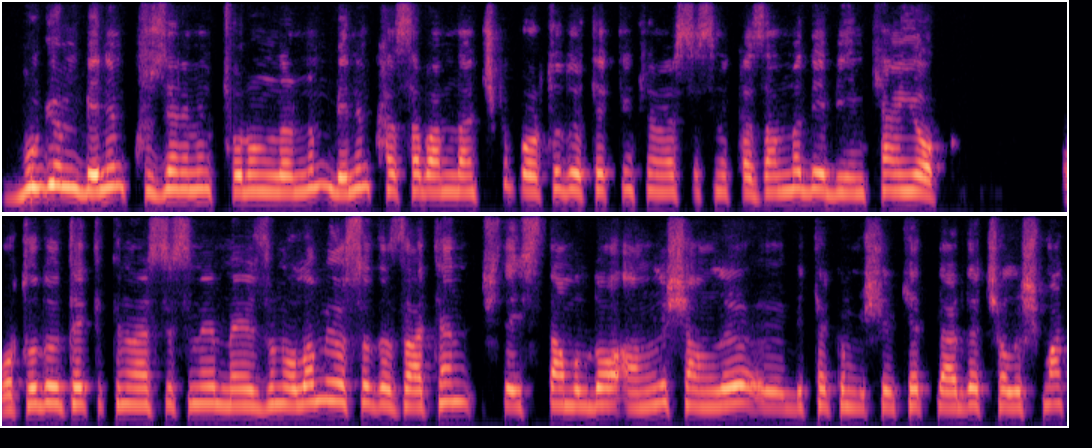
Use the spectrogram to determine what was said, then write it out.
bugün benim kuzenimin torunlarının benim kasabamdan çıkıp Ortadoğu Teknik Üniversitesi'ni kazanma diye bir imkan yok. Ortadoğu Teknik Üniversitesi'ni mezun olamıyorsa da zaten işte İstanbul'da o anlı şanlı bir takım şirketlerde çalışmak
